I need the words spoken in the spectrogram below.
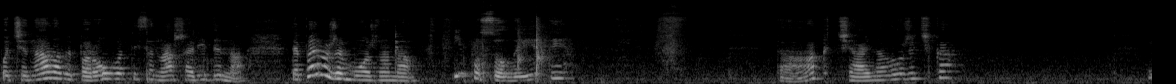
починала випаровуватися наша рідина. Тепер уже можна нам і посолити. Так, чайна ложечка. І,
